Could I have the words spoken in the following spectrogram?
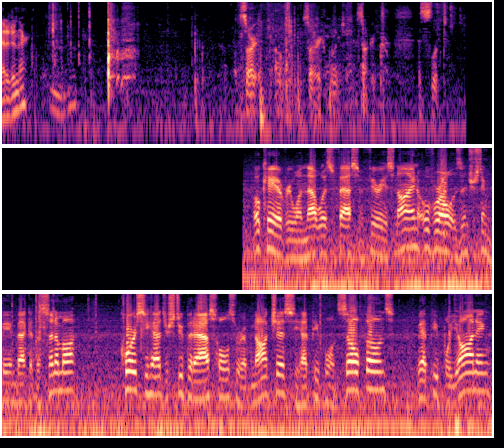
Got it in there? Mm-hmm. Sorry. Oh, sorry. Sorry. It slipped. Okay, everyone, that was Fast and Furious 9. Overall, it was interesting being back at the cinema. Of course, you had your stupid assholes who were obnoxious. You had people on cell phones. We had people yawning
